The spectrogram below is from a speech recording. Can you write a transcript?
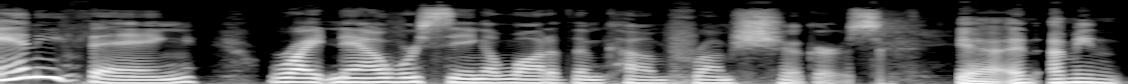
anything. Right now, we're seeing a lot of them come from sugars. yeah, and I mean,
